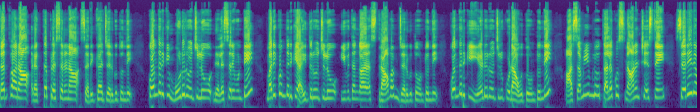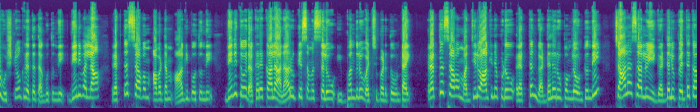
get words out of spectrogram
తద్వారా రక్త ప్రసరణ సరిగ్గా జరుగుతుంది. కొందరికి మూడు రోజులు నెలసరి ఉంటే మరికొందరికి ఐదు రోజులు ఈ విధంగా స్రావం జరుగుతూ ఉంటుంది. కొందరికి ఏడు రోజులు కూడా అవుతూ ఉంటుంది. ఆ సమయంలో తలకు స్నానం చేస్తే శరీర ఉష్ణోగ్రత తగ్గుతుంది. దీనివల్ల రక్తస్రావం అవటం ఆగిపోతుంది. దీనితో రకరకాల అనారోగ్య సమస్యలు ఇబ్బందులు వచ్చి పడుతూ ఉంటాయి. రక్తస్రావం మధ్యలో ఆగినప్పుడు రక్తం గడ్డల రూపంలో ఉంటుంది. చాలాసార్లు ఈ గడ్డలు పెద్దగా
